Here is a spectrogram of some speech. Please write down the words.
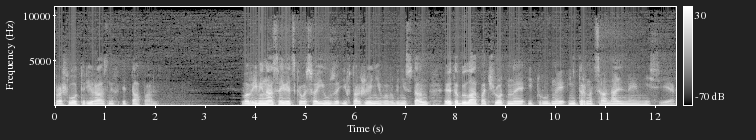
прошло три разных этапа. Во времена Советского Союза и вторжения в Афганистан это была почетная и трудная интернациональная миссия.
